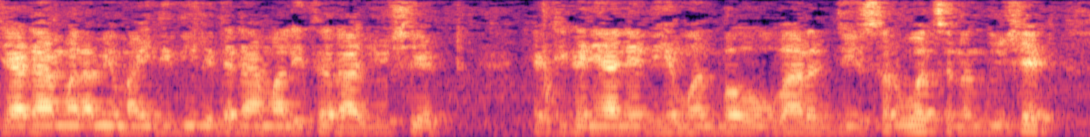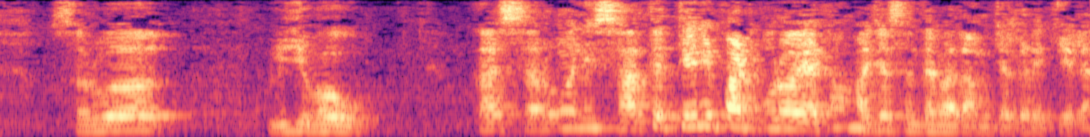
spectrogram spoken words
ज्या टायमाला मी माहिती दिली त्या टायमाला इथं राजू शेठ या ठिकाणी आले हेमंत भाऊ भारतजी सर्वच नंदू शेठ सर्व विजू भाऊ का सर्वांनी सातत्याने पाठपुरावा या कामाच्या संदर्भात आमच्याकडे केला.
